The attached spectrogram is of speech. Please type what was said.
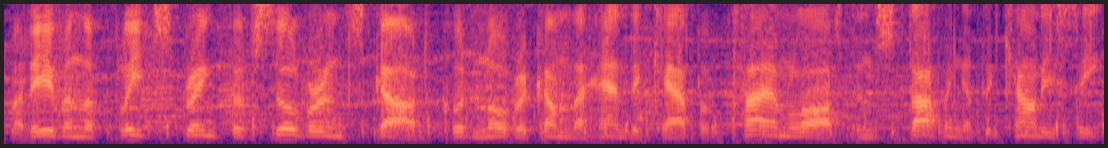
But even the fleet strength of Silver and Scout couldn't overcome the handicap of time lost in stopping at the county seat.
